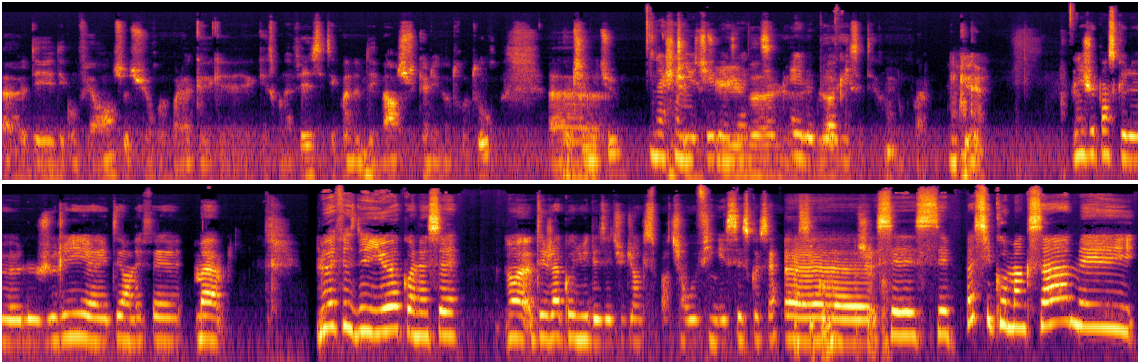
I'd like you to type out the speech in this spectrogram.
euh, des, des conférences sur euh, voilà que- que- qu'est-ce qu'on a fait, c'était quoi notre démarche, quel est notre retour. Euh, Votre chaîne YouTube La chaîne YouTube, le, et le blog, blog. etc. Donc, voilà. Ok. Ok. Et je pense que le, le jury a été en effet. Bah, le FSDIE connaissait. a déjà connu des étudiants qui sont partis en woofing et sait ce que c'est. Ah, c'est Euh, pas. c'est c'est pas si commun que ça, mais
